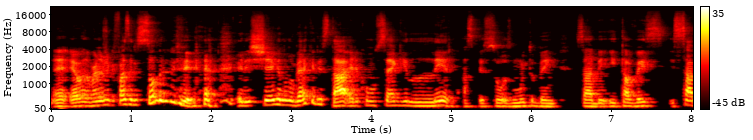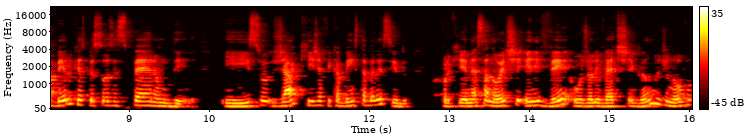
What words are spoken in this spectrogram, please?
É, é, na verdade, o que faz ele sobreviver. ele chega no lugar que ele está, ele consegue ler as pessoas muito bem, sabe? E talvez saber o que as pessoas esperam dele. E isso já aqui já fica bem estabelecido. Porque nessa noite ele vê o Jolivete chegando de novo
